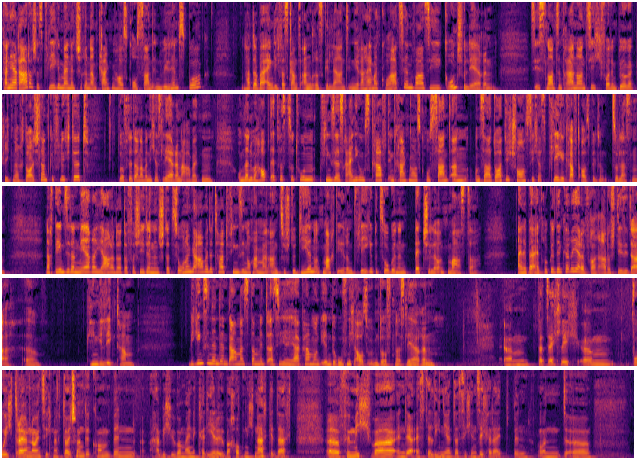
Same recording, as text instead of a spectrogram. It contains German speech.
Tanja Radosch ist Pflegemanagerin am Krankenhaus Großsand in Wilhelmsburg und hat dabei eigentlich was ganz anderes gelernt. In ihrer Heimat Kroatien war sie Grundschullehrerin. Sie ist 1993 vor dem Bürgerkrieg nach Deutschland geflüchtet, durfte dann aber nicht als Lehrerin arbeiten. Um dann überhaupt etwas zu tun, fing sie als Reinigungskraft im Krankenhaus Großsand an und sah dort die Chance, sich als Pflegekraft ausbilden zu lassen. Nachdem sie dann mehrere Jahre dort auf verschiedenen Stationen gearbeitet hat, fing sie noch einmal an zu studieren und machte ihren pflegebezogenen Bachelor und Master. Eine beeindruckende Karriere, Frau Radosch, die Sie da äh, hingelegt haben. Wie ging es Ihnen denn damals damit, als Sie hierher kamen und Ihren Beruf nicht ausüben durften als Lehrerin? Ähm, tatsächlich ähm, wo ich 93 nach Deutschland gekommen bin, habe ich über meine Karriere überhaupt nicht nachgedacht. Äh, für mich war in der ersten Linie, dass ich in Sicherheit bin. Und äh,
